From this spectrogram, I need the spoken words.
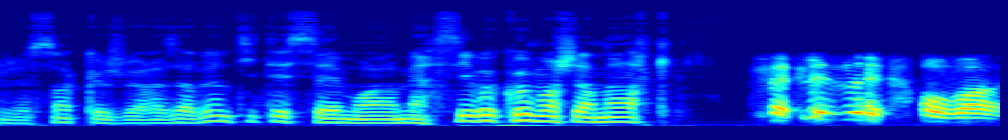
je sens que je vais réserver un petit essai, moi. Merci beaucoup, mon cher Marc. Ça fait plaisir. Au revoir.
